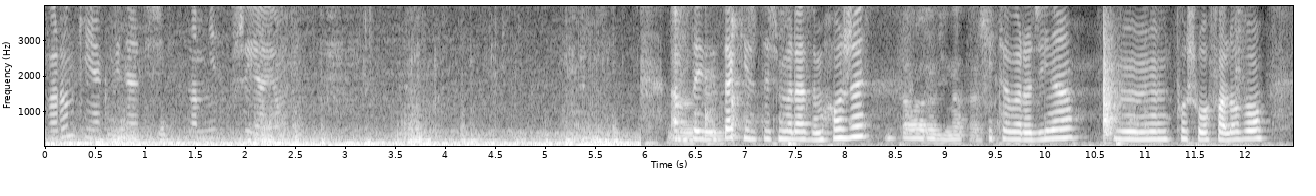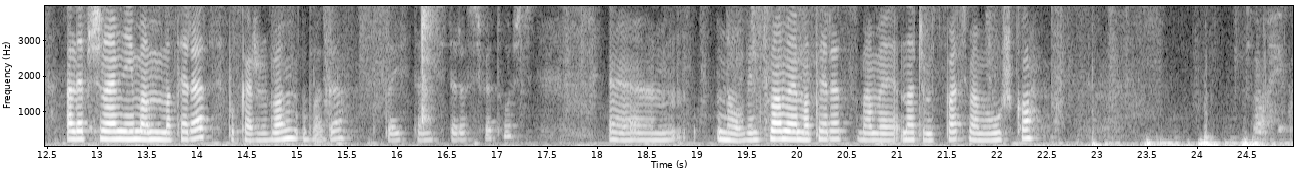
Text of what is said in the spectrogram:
Warunki, jak widać, nam nie sprzyjają. Update jest taki, że jesteśmy razem chorzy Cała rodzina też. i cała rodzina. Mm, poszło falowo, ale przynajmniej mamy materac. Pokażę Wam. Uwaga, tutaj stanie się teraz światłość. No, więc mamy materac, mamy na czym spać, mamy łóżko. Ojku.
